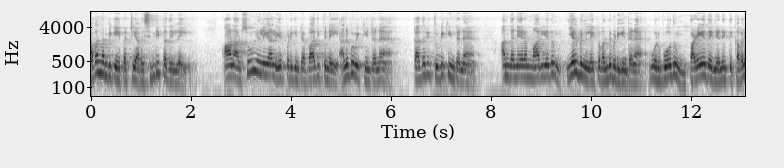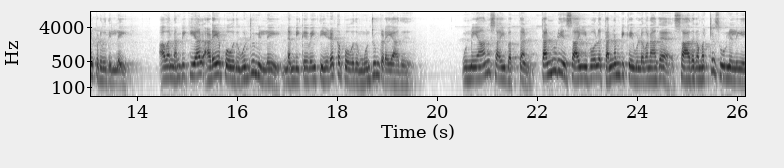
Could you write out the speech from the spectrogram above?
அவநம்பிக்கையை பற்றி அவை சிந்திப்பதில்லை. ஆனால் சூழ்நிலையால் ஏற்படுகின்ற பாதிப்பினை அனுபவிக்கின்றன கதறி துடிக்கின்றன. அந்த நேரம் மாறியதும் இயல்பு நிலைக்கு வந்து விடுகின்றன ஒருபோதும் பழையதை நினைத்து கவலைப்படுவதில்லை. அவன் நம்பிக்கையால் அடையப்போவது ஒன்றுமில்லை. நம்பிக்கை வைத்து இழக்கப் போவதும் ஒன்றும் கிடையாது. உண்மையான சாய் பக்தன் தன்னுடைய சாயை போல தன்னம்பிக்கை உள்ளவனாக சாதகமற்ற சூழ்நிலையை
